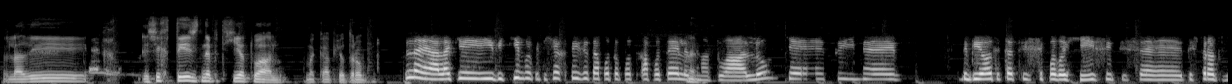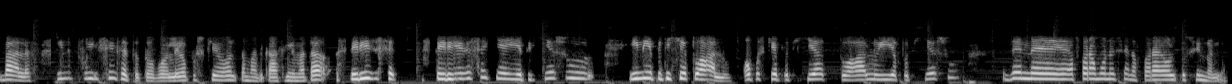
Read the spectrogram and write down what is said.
Δηλαδή, εσύ χτίζεις την επιτυχία του άλλου με κάποιο τρόπο. Ναι, αλλά και η δική μου επιτυχία χτίζεται από το αποτέλεσμα ναι. του άλλου και την, ε, την ποιότητα της υποδοχής ή της, ε, της πρώτης μπάλας. Είναι πολύ σύνθετο το βόλιο, όπως και όλα τα μαδικά αθλήματα. Στηρίζεσαι, στηρίζεσαι και η επιτυχία σου είναι η επιτυχία του άλλου. Όπως και η αποτυχία του άλλου ή η αποτυχία σου δεν ε, αφορά μόνο εσένα, αφορά όλο το σύνολο.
